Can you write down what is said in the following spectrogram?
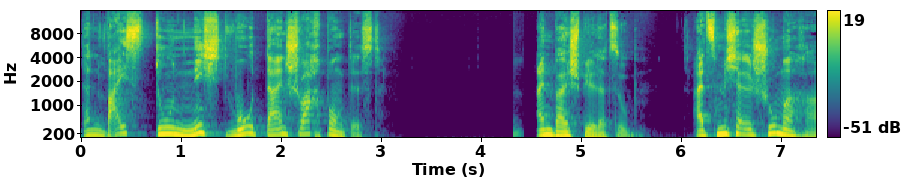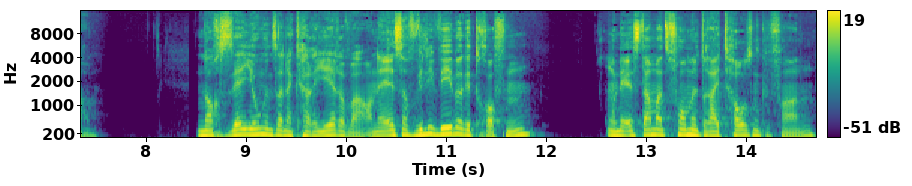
dann weißt du nicht, wo dein Schwachpunkt ist. Ein Beispiel dazu. Als Michael Schumacher noch sehr jung in seiner Karriere war und er ist auf Willi Weber getroffen und er ist damals Formel 3000 gefahren,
